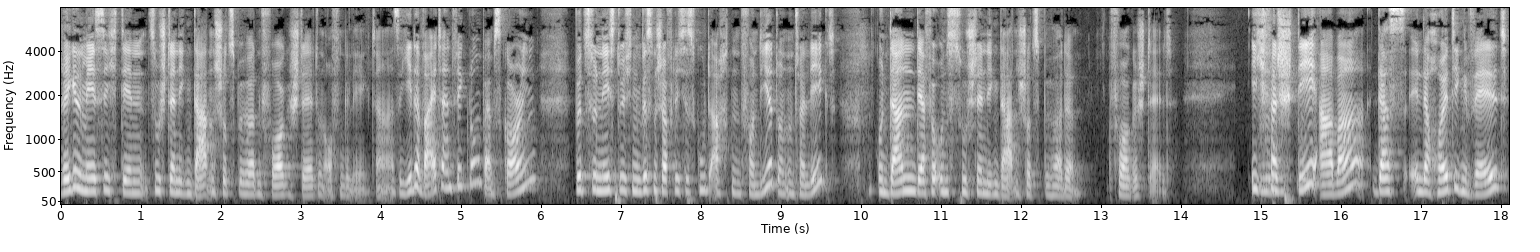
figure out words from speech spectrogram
regelmäßig den zuständigen Datenschutzbehörden vorgestellt und offengelegt. Also jede Weiterentwicklung beim Scoring wird zunächst durch ein wissenschaftliches Gutachten fundiert und unterlegt und dann der für uns zuständigen Datenschutzbehörde vorgestellt. Ich mhm. verstehe aber, dass in der heutigen Welt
